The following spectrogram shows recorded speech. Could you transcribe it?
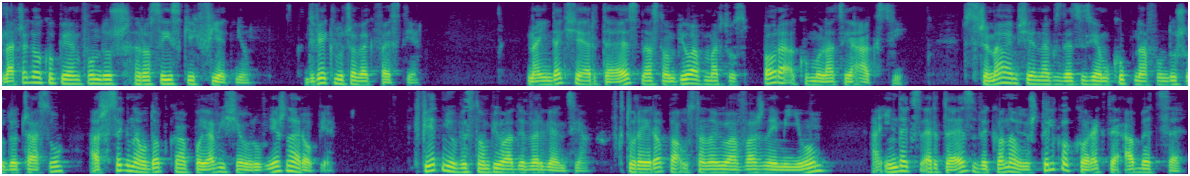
Dlaczego kupiłem fundusz rosyjski w kwietniu? Dwie kluczowe kwestie. Na indeksie RTS nastąpiła w marcu spora akumulacja akcji. Wstrzymałem się jednak z decyzją kupna funduszu do czasu, aż sygnał Dobka pojawi się również na ropie. W kwietniu wystąpiła dywergencja, w której ropa ustanowiła ważne minimum, a indeks RTS wykonał już tylko korektę ABC.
